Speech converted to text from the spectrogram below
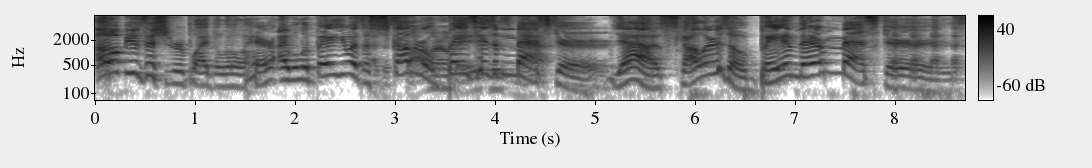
Oh, musician, replied the little hare, I will obey you as a, a scholar, scholar obeys, obeys his, his master. master. Yeah, scholars obeying their masters.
